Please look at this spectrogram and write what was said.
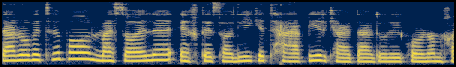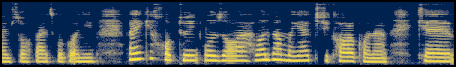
در رابطه با مسائل اقتصادی که تغییر کرد در دوره کرونا می‌خوایم صحبت بکنیم و اینکه خب تو این اوضاع و احوال من باید چیکار کنم که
